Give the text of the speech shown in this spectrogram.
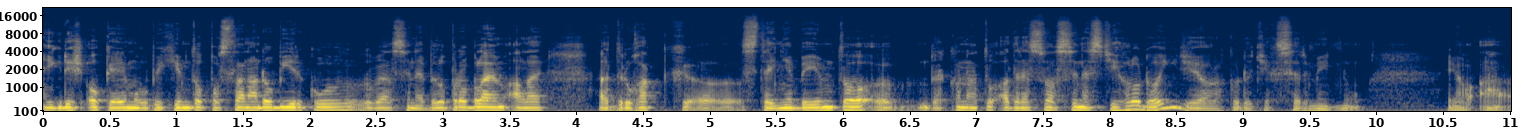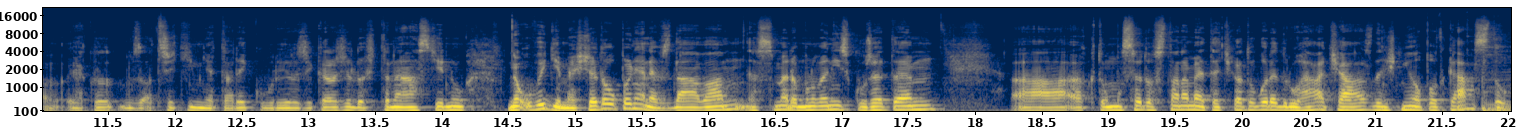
i když OK, mohl bych jim to poslat na dobírku, to by asi nebyl problém, ale druhá stejně by jim to jako na tu adresu asi nestihlo dojít, že jo, jako do těch sedmi dnů. Jo, a jako za třetí mě tady kurýr říkal, že do 14 dnů. No uvidím, ještě to úplně nevzdávám. Jsme domluvený s kuřetem, a k tomu se dostaneme. Teďka to bude druhá část dnešního podcastu.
